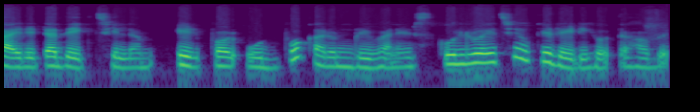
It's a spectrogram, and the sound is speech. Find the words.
বাইরেটা দেখছিলাম। এরপর উঠবো কারণ রিভানের স্কুল রয়েছে ওকে রেডি হতে হবে।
